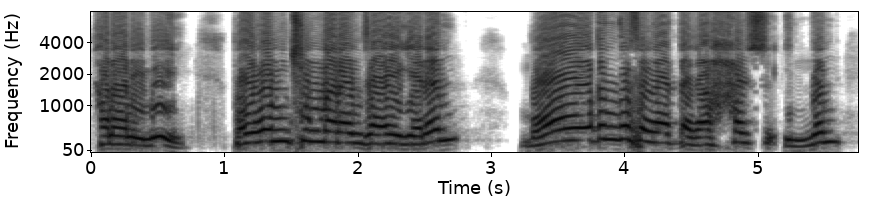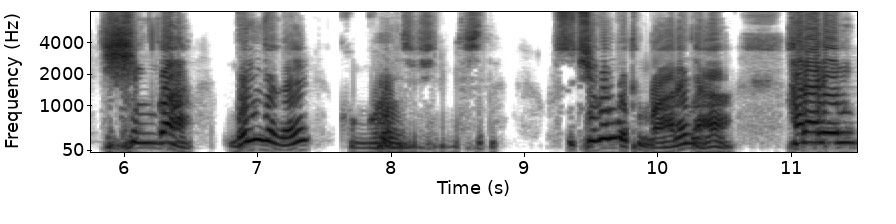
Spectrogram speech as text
하나님이 복음 충만한 자에게는 모든 것을 갖다가 할 수 있는 힘과 능력을 공급해 주시는 것이다. 그래서 지금부터 뭐 하느냐? 하나님,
